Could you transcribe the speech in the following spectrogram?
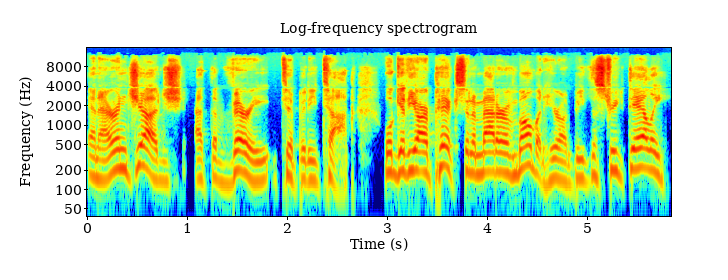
and Aaron Judge at the very tippity top. We'll give you our picks in a matter of moment here on Beat the Streak Daily.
